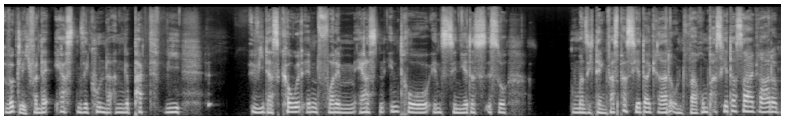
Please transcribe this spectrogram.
wirklich von der ersten Sekunde angepackt, wie wie das Cold End vor dem ersten Intro inszeniert. Das ist so wo man sich denkt, was passiert da gerade und warum passiert das da gerade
